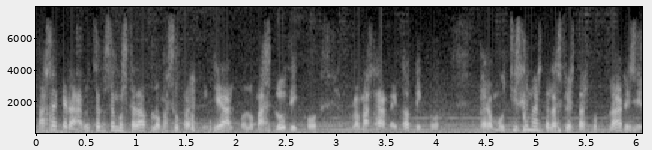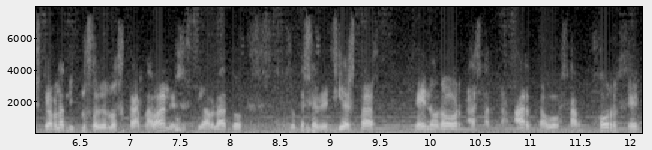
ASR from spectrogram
Pasa que a veces nos hemos quedado con lo más superficial, con lo más lúdico, con lo más anecdótico, pero muchísimas de las fiestas populares, y estoy hablando incluso de los carnavales, estoy hablando, yo que sé, de fiestas en honor a Santa Marta o San Jorge,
